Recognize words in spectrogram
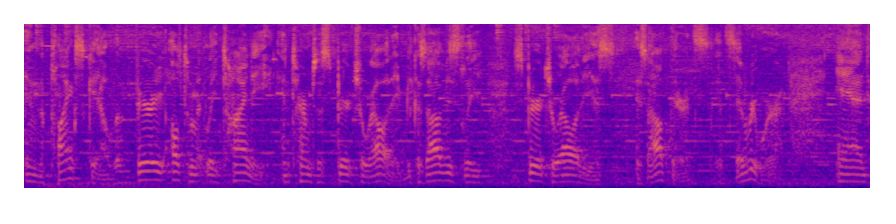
in the Planck scale, the very ultimately tiny in terms of spirituality? Because obviously spirituality is, is out there, it's, it's everywhere. And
